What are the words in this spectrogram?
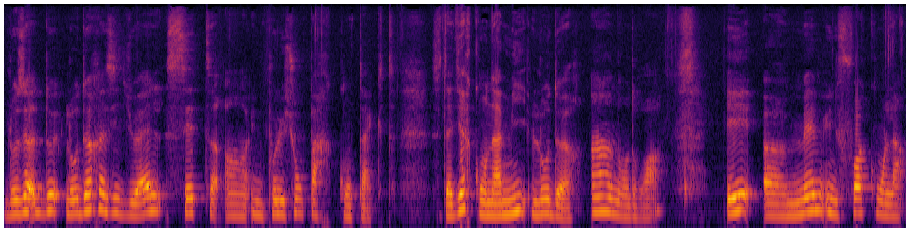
L'odeur résiduelle, c'est une pollution par contact. C'est-à-dire qu'on a mis l'odeur à un endroit et euh, même une fois qu'on l'a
